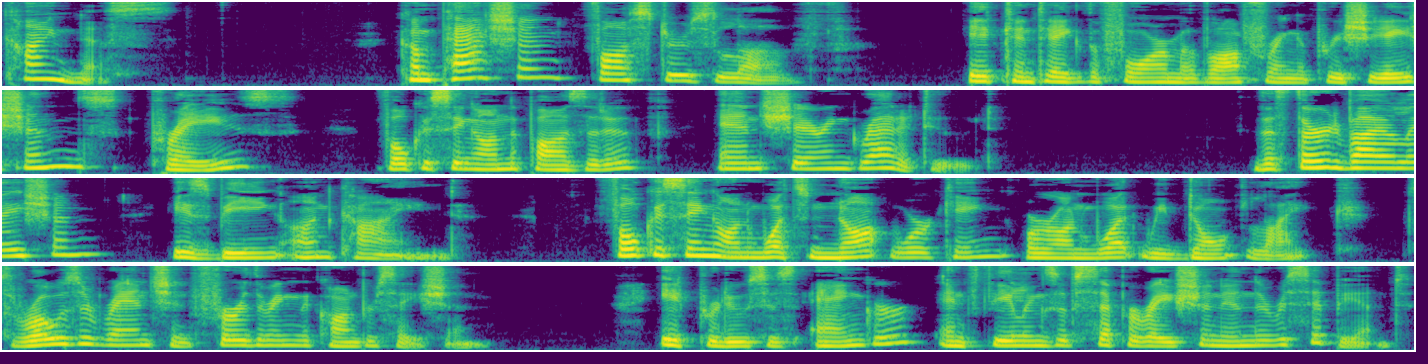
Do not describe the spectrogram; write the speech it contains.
kindness. Compassion fosters love. It can take the form of offering appreciations, praise, focusing on the positive, and sharing gratitude. The third violation is being unkind. Focusing on what's not working or on what we don't like throws a wrench in furthering the conversation. It produces anger and feelings of separation in the recipient.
